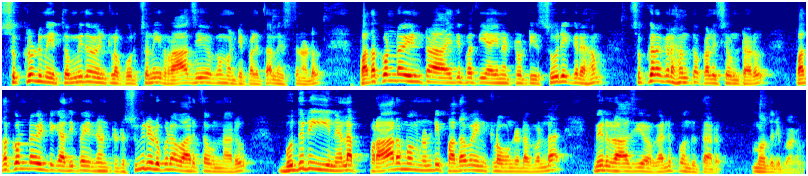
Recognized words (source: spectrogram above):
శుక్రుడు మీ తొమ్మిదో ఇంట్లో కూర్చొని రాజయోగం వంటి ఫలితాలను ఇస్తున్నాడు. పదకొండో ఇంట అధిపతి అయినటువంటి సూర్యగ్రహం శుక్రగ్రహంతో కలిసి ఉంటారు. పదకొండో ఇంటికి అధిపతి అయినటువంటి సూర్యుడు కూడా వారితో ఉన్నారు. బుధుడు ఈ నెల ప్రారంభం నుండి పదవ ఇంట్లో ఉండడం వల్ల మీరు రాజయోగాన్ని పొందుతారు. మొదటి భాగం.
